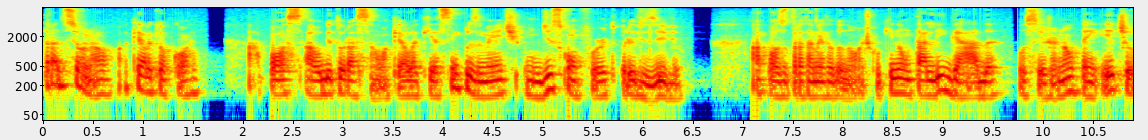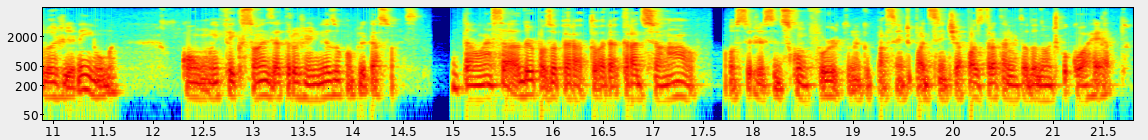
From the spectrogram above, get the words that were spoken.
tradicional, aquela que ocorre após a obturação, aquela que é simplesmente um desconforto previsível após o tratamento endodôntico, que não está ligada, ou seja, não tem etiologia nenhuma com infecções, iatrogenias ou complicações. Então, essa dor pós-operatória tradicional, ou seja, esse desconforto né, que o paciente pode sentir após o tratamento odontológico correto,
